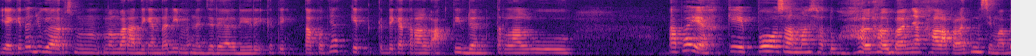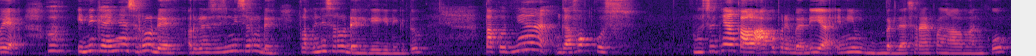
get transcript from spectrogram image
ya kita juga harus mem- memperhatikan tadi manajerial diri. Ketik takutnya ketika terlalu aktif dan terlalu apa ya kepo sama satu hal-hal banyak hal apalagi masih maba ya. Wah ini kayaknya seru deh organisasi ini seru deh klub ini seru deh kayak gini gitu takutnya nggak fokus. Maksudnya kalau aku pribadi ya ini berdasarkan pengalamanku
